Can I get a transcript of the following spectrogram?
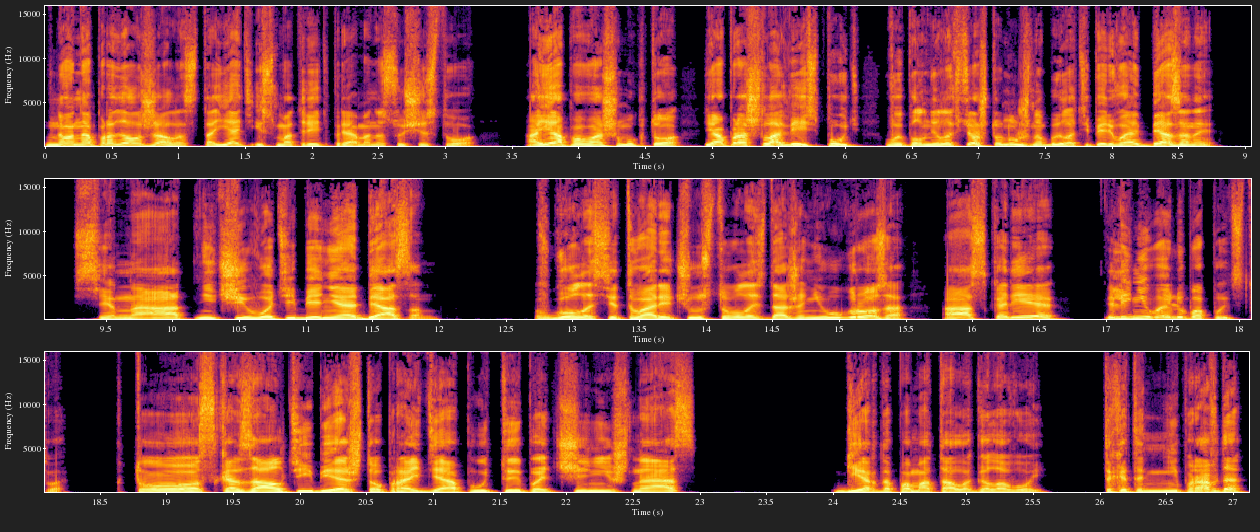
но она продолжала стоять и смотреть прямо на существо. «А я, по-вашему, кто? Я прошла весь путь, выполнила все, что нужно было, теперь вы обязаны!» «Сенат ничего тебе не обязан!» В голосе твари чувствовалась даже не угроза, а скорее ленивое любопытство. «Кто сказал тебе, что, пройдя путь, ты подчинишь нас?» Герда помотала головой. «Так это неправда?»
